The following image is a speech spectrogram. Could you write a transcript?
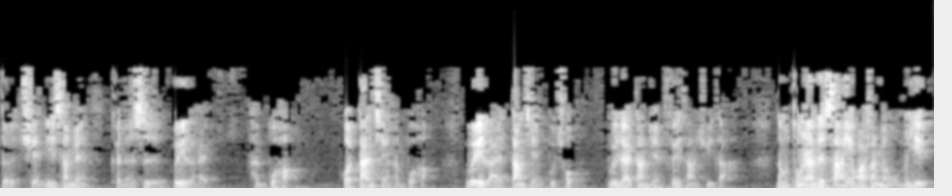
的潜力上面，可能是未来很不好。或当前很不好，未来当前不错，未来当前非常巨大。那么同样在商业化上面，我们也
